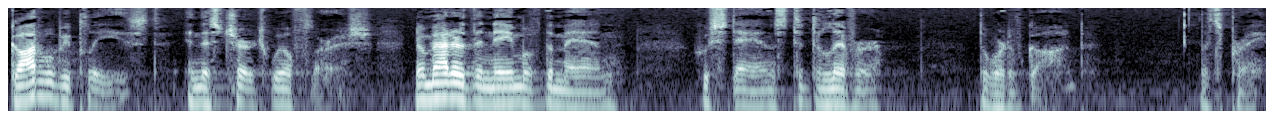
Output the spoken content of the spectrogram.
God will be pleased and this church will flourish, no matter the name of the man who stands to deliver the Word of God. Let's pray.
